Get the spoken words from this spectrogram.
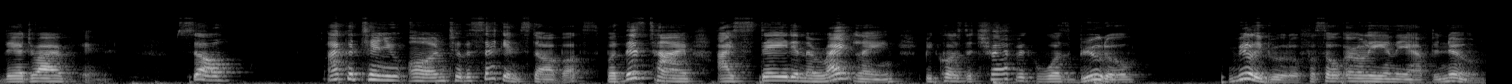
their drive-in. So I continue on to the second Starbucks, but this time I stayed in the right lane because the traffic was brutal, really brutal for so early in the afternoon.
